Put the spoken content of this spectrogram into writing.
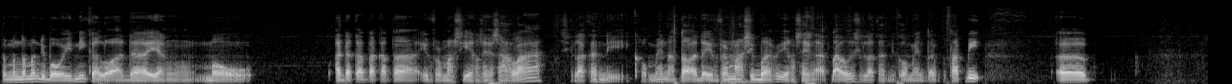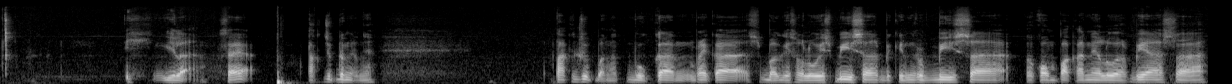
teman-teman di bawah ini kalau ada yang mau ada kata-kata informasi yang saya salah silakan di komen atau ada informasi baru yang saya nggak tahu silakan di komentar tapi eh ih gila saya takjub dengarnya. Takjub banget. Bukan mereka sebagai solois bisa bikin grup bisa kekompakannya luar biasa.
